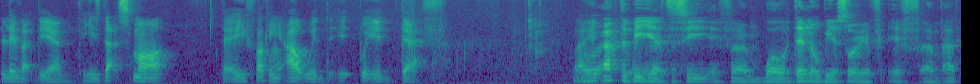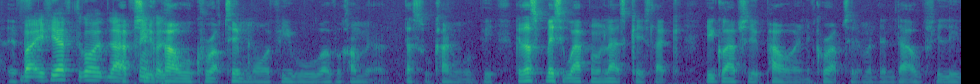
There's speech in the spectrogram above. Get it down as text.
live at the end. He's that smart that he fucking outwitted death. Well, it'll have to be yeah to see if um well then there'll be a story if if um ab- if But if you have to go that absolute power will corrupt him or if he will overcome it. That's what kind of will be because that's basically what happened in Light's case. Like he got absolute power and it corrupted him, and then that obviously led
